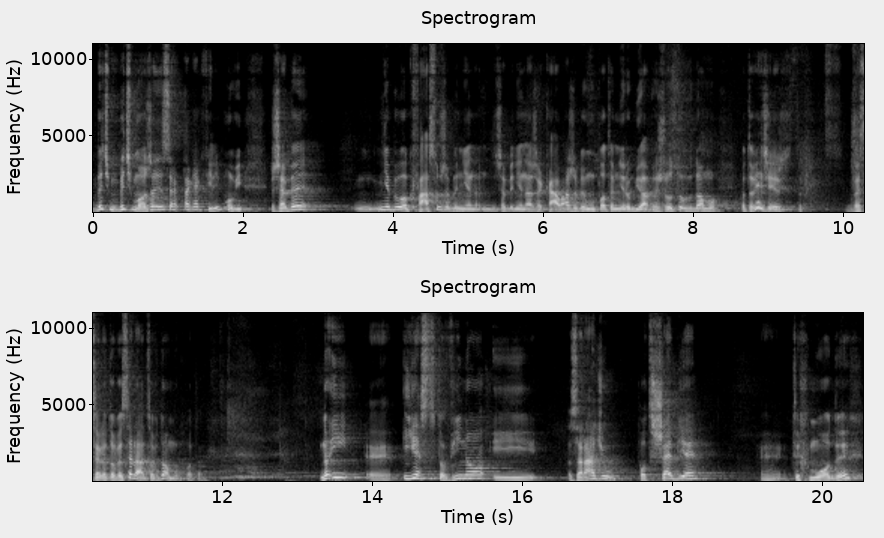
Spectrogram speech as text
Być, być może jest jak, tak, jak Filip mówi, żeby nie było kwasu, żeby nie, żeby nie narzekała, żeby mu potem nie robiła wyrzutów w domu, bo to wiecie, wesele to wesele, a co w domu potem. No i, y, i jest to wino i zaradził potrzebie y, tych młodych,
